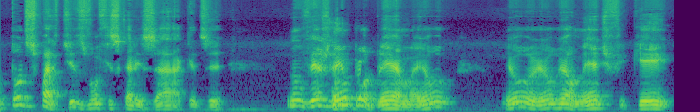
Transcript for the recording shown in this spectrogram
todos os partidos vão fiscalizar, quer dizer, não vejo nenhum problema. Eu, eu, eu realmente fiquei,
